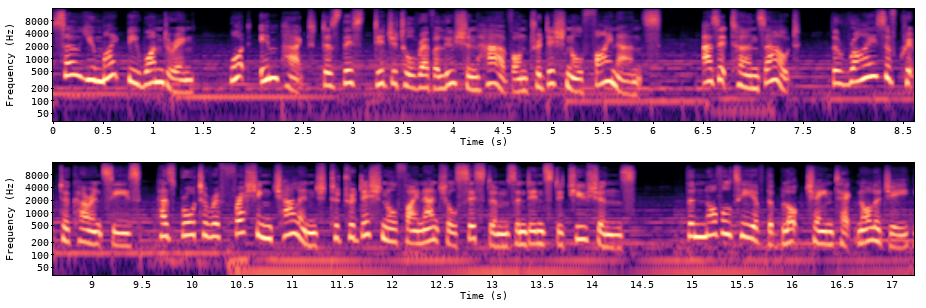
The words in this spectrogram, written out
So you might be wondering, what impact does this digital revolution have on traditional finance? As it turns out, the rise of cryptocurrencies has brought a refreshing challenge to traditional financial systems and institutions. The novelty of the blockchain technology,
